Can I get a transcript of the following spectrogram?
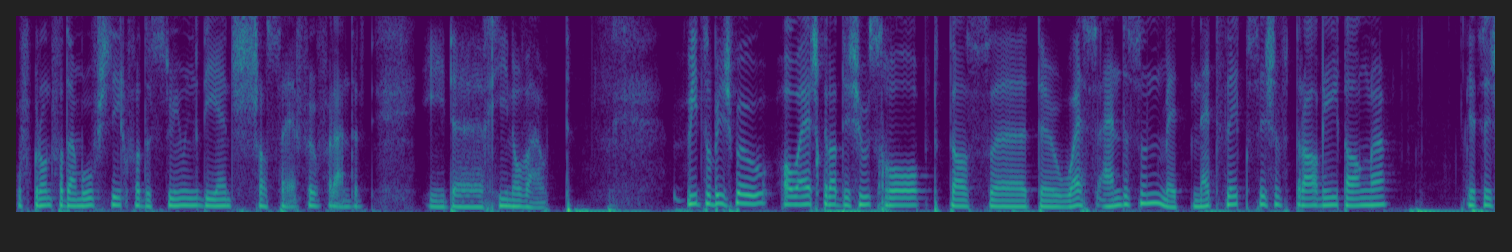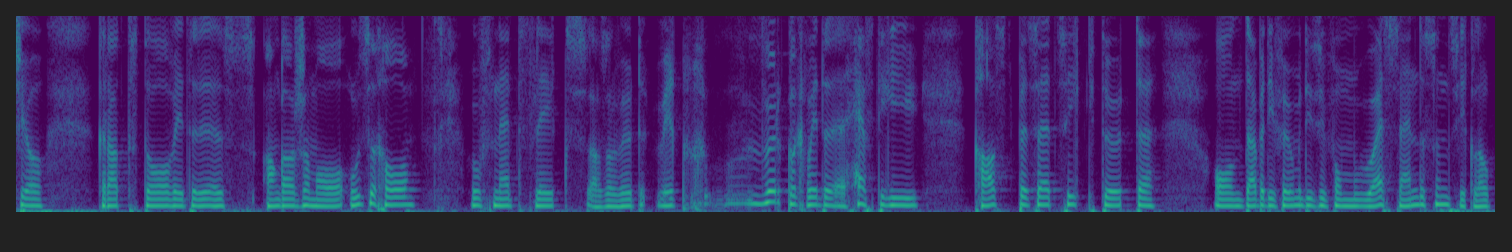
aufgrund von dem Aufstieg von der Streamingdienst schon sehr viel verändert in der Kinowelt. Wie zum Beispiel auch erst gerade ist rausgekommen, dass äh, der Wes Anderson mit Netflix ist einen Vertrag eingegangen. Jetzt ist ja gerade da wieder ein Engagement rausgekommen auf Netflix. Also wird wirklich, wirklich wieder eine heftige Castbesetzung dort. Und eben die Filme, die sind von Wes Anderson, ich glaube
